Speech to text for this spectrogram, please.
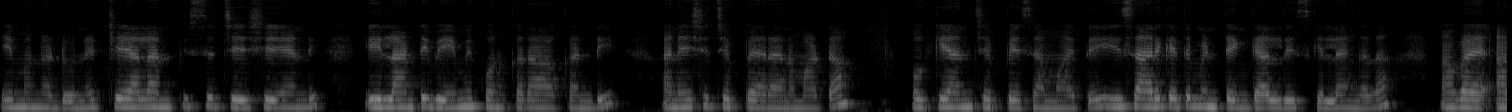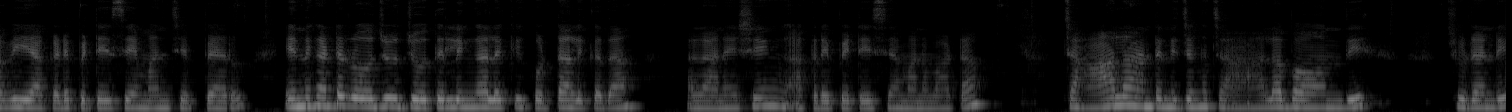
ఏమన్నా డొనేట్ చేయాలనిపిస్తే చేసేయండి. ఇలాంటివి ఏమి కొనకరాకండి అనేసి చెప్పారనమాట. ఓకే అని చెప్పేసాము అయితే. ఈసారికైతే మేము టెంకాయలు తీసుకెళ్ళాం కదా అవి అవి అక్కడే పెట్టేసేయమని చెప్పారు. ఎందుకంటే రోజు జ్యోతిర్లింగాలకి కొట్టాలి కదా! అలా అనేసి అక్కడే పెట్టేసామన్నమాట చాలా అంటే నిజంగా చాలా బాగుంది చూడండి.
